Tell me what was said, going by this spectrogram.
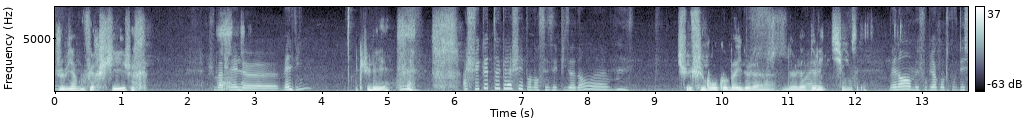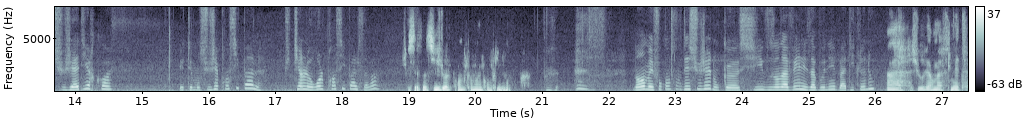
je viens vous faire chier. Je... Je m'appelle euh, Melvin. Enculé. Ah, je fais que de te clasher pendant ces épisodes, hein. euh. Je, suis- je suis le gros cobaye de la, de la, de Ouais. l'émission. c'est- Mais non, mais faut bien qu'on trouve des sujets à dire, quoi. Et t'es mon sujet principal. Tu tiens le rôle principal, ça va Je sais pas si je dois le prendre comme un compliment. Non, mais faut qu'on trouve des sujets, donc euh, si vous en avez, les abonnés, bah dites-le nous. Ah, j'ai ouvert ma fenêtre.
